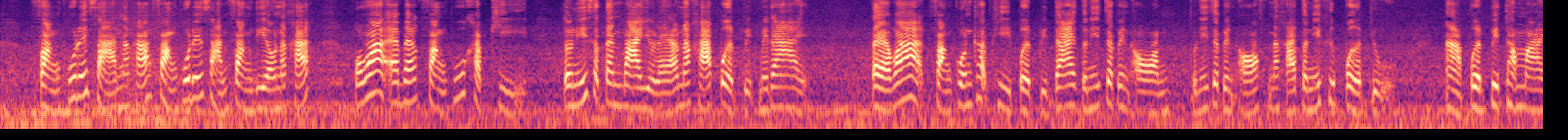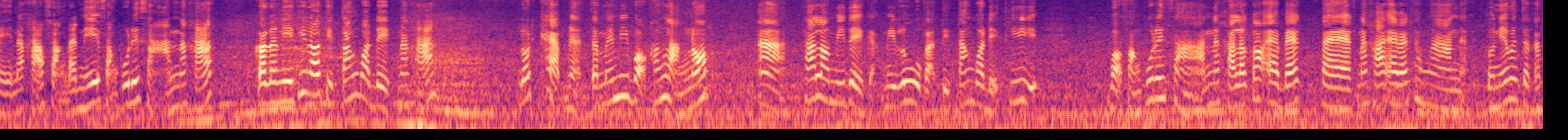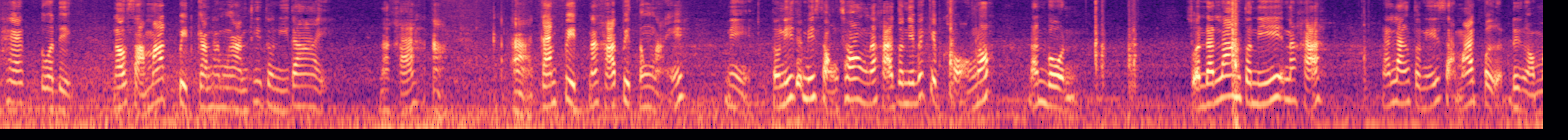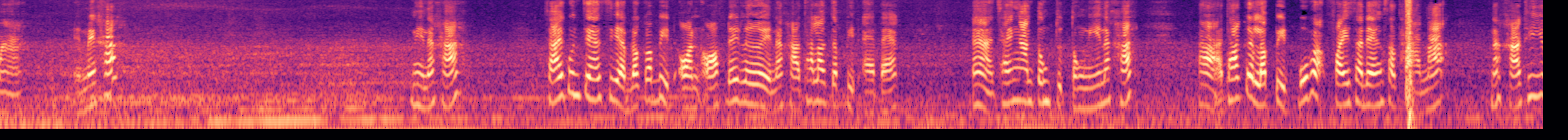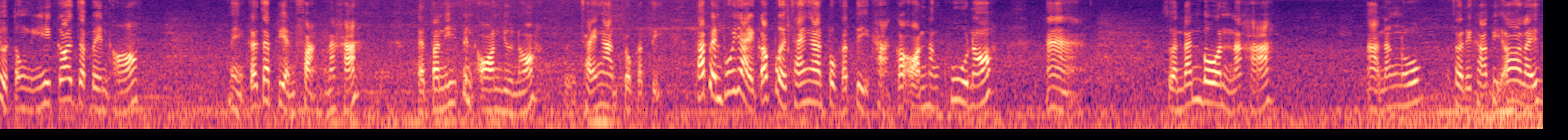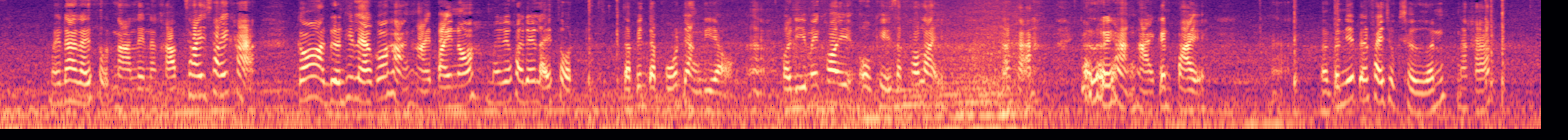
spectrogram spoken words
ฝั่งผู้โดยสารนะคะ ฝั่งผู้โดยสารฝั่งเดียวนะคะ เพราะว่า Airbag ฝั่งผู้ขับขี่ ตัวนี้สแตนบายอยู่แล้วนะคะ เปิดปิดไม่ได้ แต่ว่าฝั่งคนขับขี่เปิดปิดได้ ตัวนี้จะเป็นออนตัวนี้จะเป็นออฟนะคะ ตัวนี้คือเปิดอยู่อ่าเปิดปิดทำไมนะคะ ฝั่งด้านนี้ฝั่งผู้โดยสารนะคะ กรณีที่เราติดตั้งเบาะเด็กนะคะรถแคปเนี่ยจะไม่มีเบาะข้างหลังเนาะ อ่าถ้าเรามีเด็กมีลูกติดตั้งเบาะเด็กที่เบาะฝั่งผู้โดยสารนะคะ แล้วก็แอร์แบ็กแตกนะคะแอร์แบ็กทำงานเนี่ยตัวนี้มันจะกระแทกตัวเด็ก เราสามารถปิดการทำงานที่ตัวนี้ได้นะคะอะอ่าการปิดนะคะปิดตรงไหนนี่ตรงนี้จะมี 2 ช่องนะคะ ตัวนี้ไว้เก็บของเนาะด้านบน ส่วนด้านล่างตัวนี้นะคะ ด้านล่างตัวนี้สามารถเปิดดึงออกมาเห็นไหมคะนี่นะคะ ใช้กุญแจเสียบแล้วก็บิดออนออฟได้เลยนะคะ ถ้าเราจะปิดแอร์แบ็กอ่าใช้งานตรงจุดตรงนี้นะคะอ่าถ้าเกิดเราปิดปุ๊บอะไฟแสดงสถานะนะคะ ที่อยู่ตรงนี้ก็จะเป็นออฟนี่ก็จะเปลี่ยนฝั่งนะคะ แต่ตอนนี้เป็นออนอยู่เนาะใช้งานปกติ ถ้าเป็นผู้ใหญ่ก็เปิดใช้งานปกติค่ะ ก็ออนทั้งคู่เนาะอ่าส่วนด้านบนนะคะอ่านังนุกสวัสดีครับพี่อ้อไลฟ์ไม่ได้ไลฟ์สดนานเลยนะครับ ใช่ใช่ค่ะ ก็เดือนที่แล้วก็ห่างหายไปเนาะไม่ได้ค่อยได้ไลฟ์สดจะเป็นแต่โพสต์อย่างเดียวอ่าพอดีไม่ค่อยโอเคสักเท่าไหร่นะคะ ก็เลยห่างหายกันไปแต่ตอนนี้เป็นไฟฉุกเฉินนะคะ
